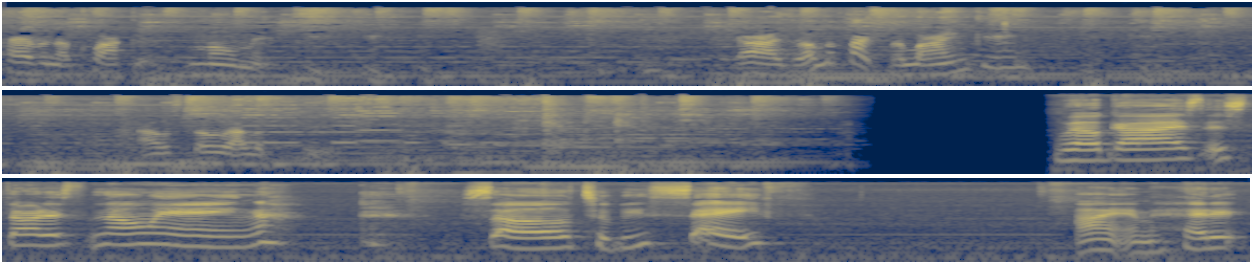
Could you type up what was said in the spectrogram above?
Having a pocket moment. Guys, I look like the Lion King? I was told I looked cute. Well, guys, it started snowing. So to be safe, I am headed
